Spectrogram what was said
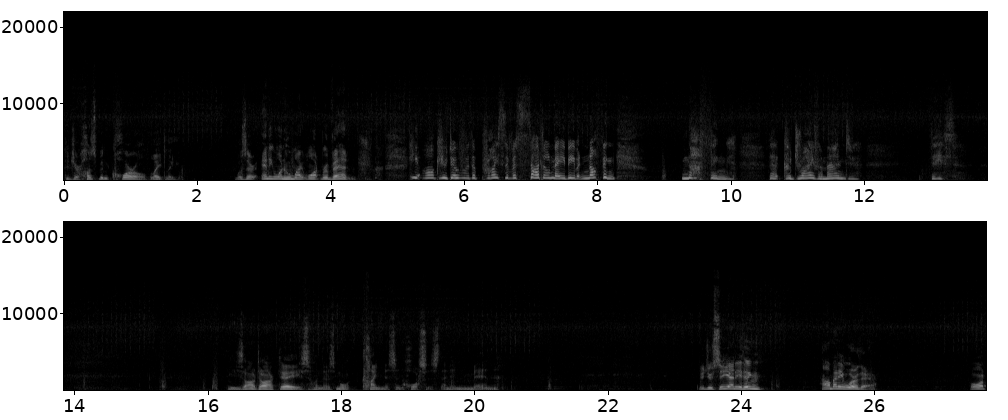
Did your husband quarrel lately? Was there anyone who might want revenge? He argued over the price of a saddle, maybe, but nothing. nothing that could drive a man to. this. These are dark days when there's more kindness in horses than in men. Did you see anything? How many were there? Or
